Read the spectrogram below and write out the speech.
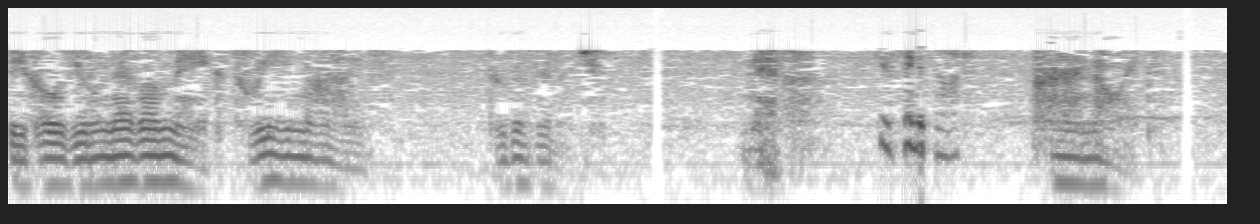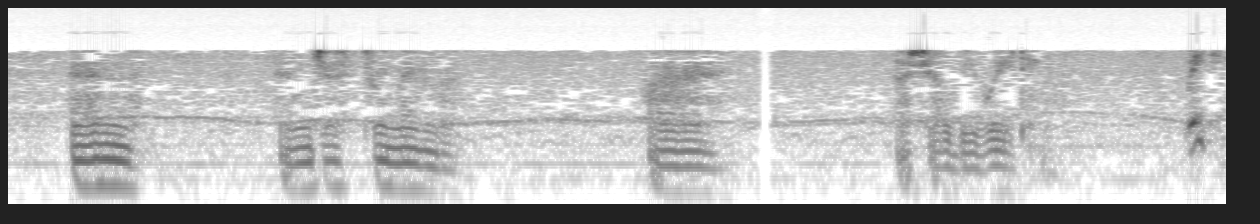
because you'll never make three miles to the village. Never. You think not? I know it. And, and just remember, I, I shall be waiting Waiting.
